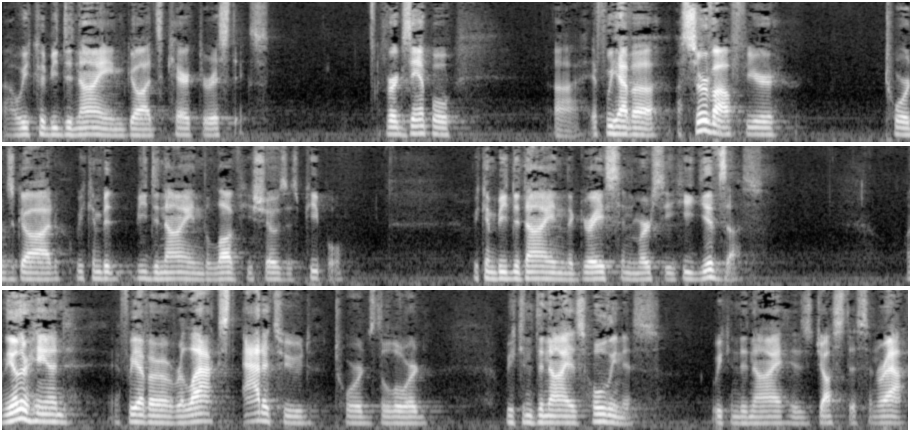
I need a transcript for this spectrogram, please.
uh, we could be denying God's characteristics. For example, uh, if we have a, a, servile fear towards God, we can be, be denying the love He shows His people we can be denying the grace and mercy He gives us. On the other hand, if we have a relaxed attitude towards the Lord, we can deny His holiness. We can deny His justice and wrath.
